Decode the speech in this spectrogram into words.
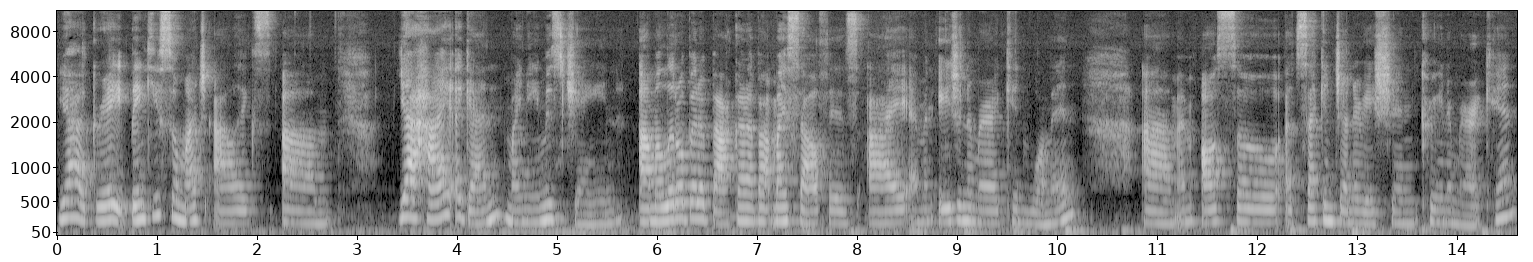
Yeah, great. Thank you so much, Alex. Um, yeah, hi again. My name is Jane. Um, a little bit of background about myself is I am an Asian American woman. Um, I'm also a second generation Korean American,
